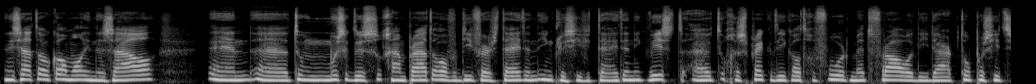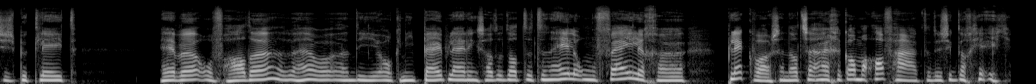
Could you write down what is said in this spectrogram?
En die zaten ook allemaal in de zaal. En uh, toen moest ik dus gaan praten over diversiteit en inclusiviteit. En ik wist uit gesprekken die ik had gevoerd met vrouwen die daar topposities bekleed hebben of hadden, hè, die ook in die pijpleiding zaten, dat het een hele onveilige plek was. En dat ze eigenlijk allemaal afhaakten. Dus ik dacht, jeetje,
